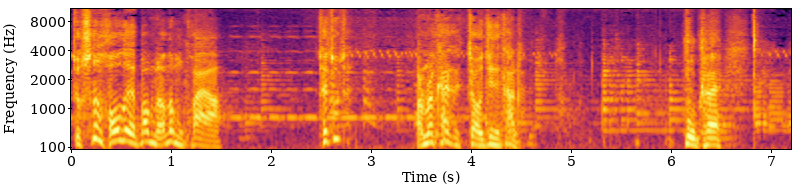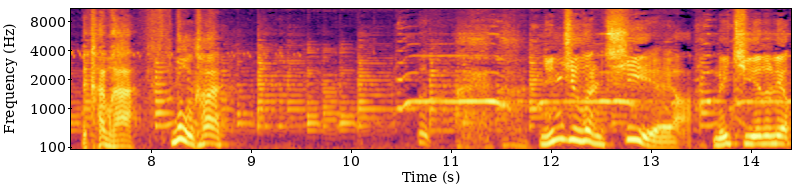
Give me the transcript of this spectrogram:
就孙猴子也搬不了那么快啊！去去去，把门开开，叫我进去看看。不开。你开不开？不开。您去问七爷呀，没七爷的令，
